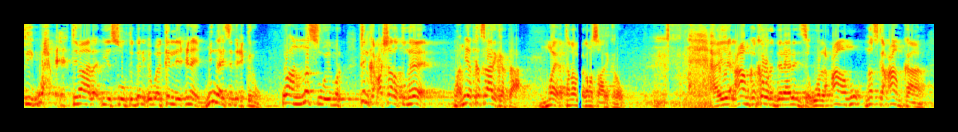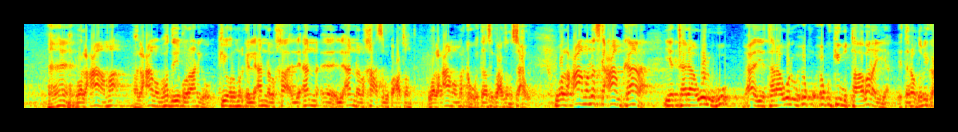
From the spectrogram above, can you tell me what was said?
fiih wax ixtimaala iyo suurtagal waa ka leexinaya midna aysan dhici karin. Waa nas wey marka. Tilka casharatun hee wax miyaad ka saari kartaa? Maya tana lagama saari karo haye caamka ka waran dalaaladiisa walcaamu naska caamkaana caam hadda qraaniga kii hore marka lana eh, alkhaas ba ku cadsonta walcaama marka wey taasay ku cadsonta sax wey walcaama naska caamkaana yatanaawaluhu maxaa yatanaawaluhu xukunkiibu taabanaya. Damirka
